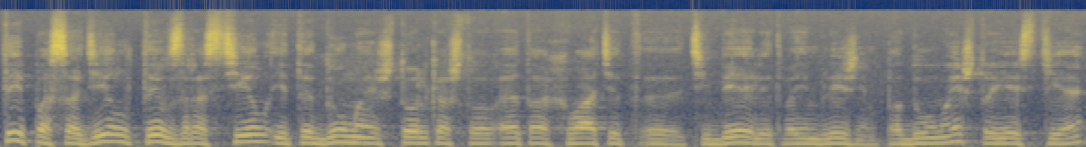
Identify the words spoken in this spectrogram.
ты посадил, ты взрастил, и ты думаешь только, что это хватит э, тебе или твоим ближним. Подумай, что есть те,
